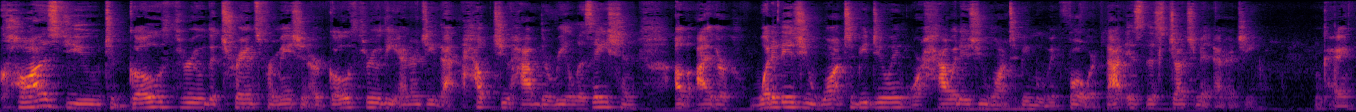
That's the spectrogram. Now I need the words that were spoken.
caused you to go through the transformation or go through the energy that helped you have the realization of either what it is you want to be doing or how it is you want to be moving forward. That is this judgment energy. Okay?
